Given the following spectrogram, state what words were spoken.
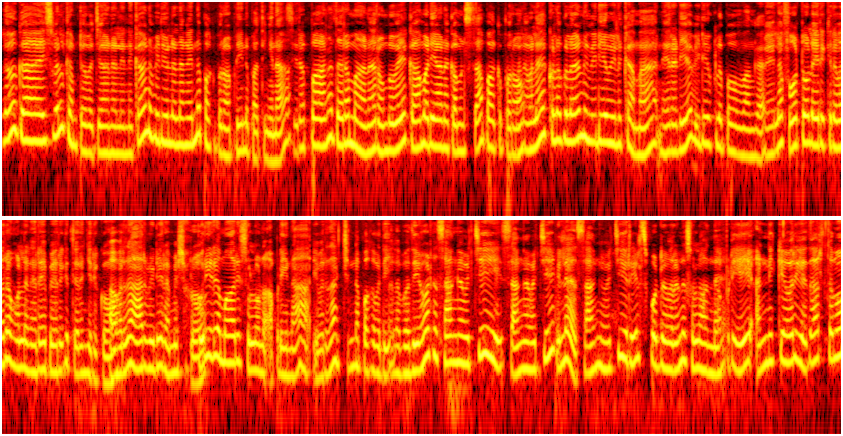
Hello guys welcome to our channel இன்னைக்கான வீடியோவில் நாங்கள் என்ன பார்க்க போகிறோம் அப்படின்னு பார்த்தீங்கன்னா சிறப்பான தரமான ரொம்பவே காமெடியான கமெண்ட்ஸ் தான் பார்க்க போகிறோம் அதனால குல குலன்னு வீடியோ இழுக்காம நேரடியாக வீடியோக்குள்ளே போவாங்க மேலே ஃபோட்டோவில் இருக்கிறவரை உங்களை நிறைய பேருக்கு தெரிஞ்சிருக்கும். அவர் தான் ஆர் வீடியோ ரமேஷ் ப்ரோ புரியுற மாதிரி சொல்லணும் அப்படின்னா இவர் தான் சின்ன பகவதி. தளபதியோட சாங்கை வச்சு சாங்கை வச்சு இல்லை சாங்கை வச்சு ரீல்ஸ் போட்டுருவாருன்னு சொல்ல வந்தேன். அப்படி அன்னைக்கு அவர் யதார்த்தமா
